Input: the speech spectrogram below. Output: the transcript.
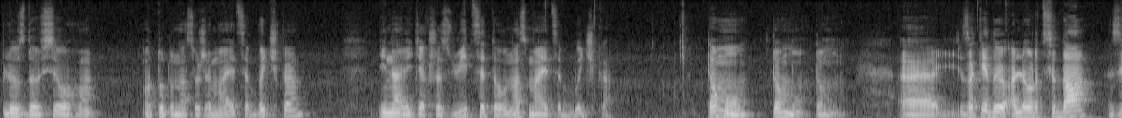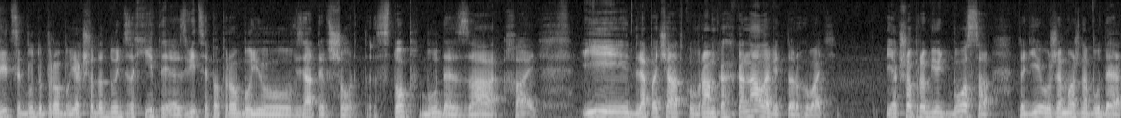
Плюс до всього, отут у нас вже мається бичка. І навіть якщо звідси, то у нас мається бичка. Тому, тому, тому. Е, закидаю альорт сюди. Звідси буду пробувати. Якщо дадуть захід, е, звідси попробую взяти в шорт. Стоп буде за хай. І для початку в рамках канала відторгувати. Якщо проб'ють боса, тоді вже можна буде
